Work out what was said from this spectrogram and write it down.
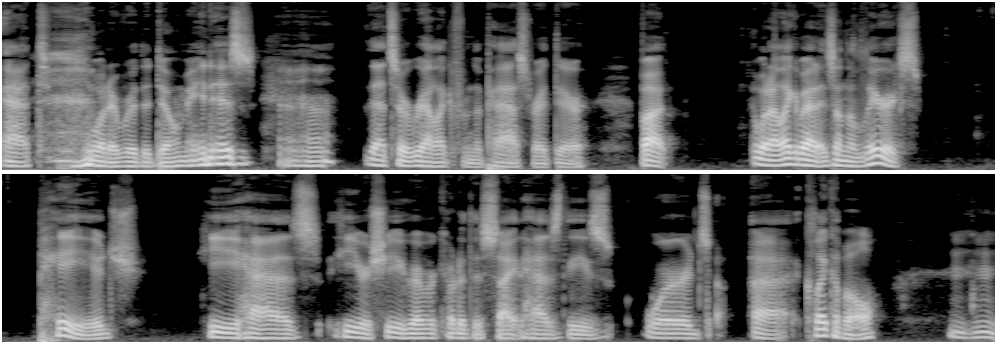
at whatever the domain is, uh-huh. that's a relic from the past right there. But what I like about it is on the lyrics page, he has he or she whoever coded the site has these words uh, clickable, hmm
